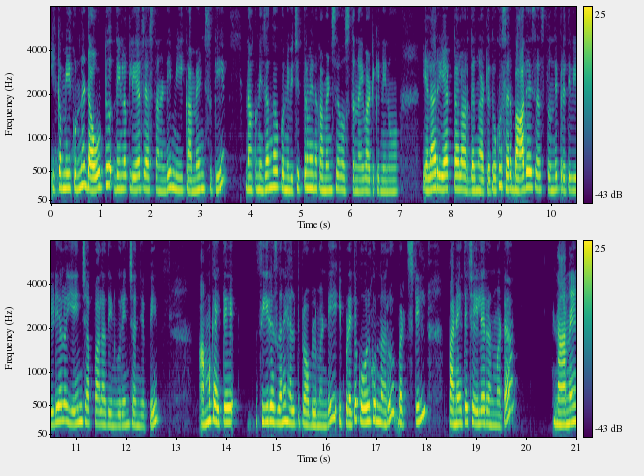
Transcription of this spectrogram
ఇక మీకున్న డౌట్ దీనిలో క్లియర్ చేస్తానండి. మీ కమెంట్స్కి నాకు నిజంగా కొన్ని విచిత్రమైన కమెంట్సే వస్తున్నాయి. వాటికి నేను ఎలా రియాక్ట్ అవ్వాలో అర్థం కావట్లేదు. ఒక్కోసారి బాధ వేసేస్తుంది ప్రతి వీడియోలో ఏం చెప్పాలా దీని గురించి అని చెప్పి. అమ్మకైతే సీరియస్గానే హెల్త్ ప్రాబ్లం అండి. ఇప్పుడైతే కోలుకున్నారు బట్ స్టిల్ పని అయితే చేయలేరు అనమాట నాన్నయ్య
